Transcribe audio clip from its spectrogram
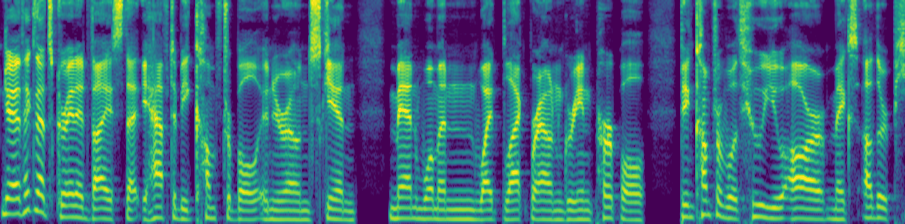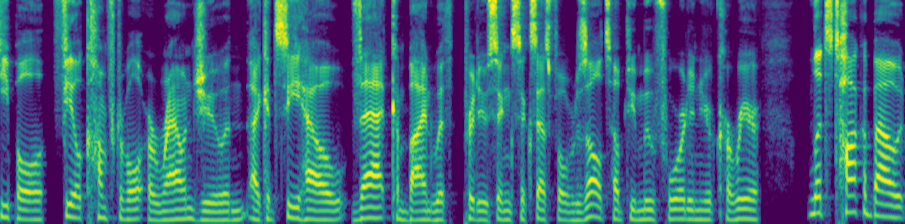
Yeah, I think that's great advice that you have to be comfortable in your own skin man, woman, white, black, brown, green, purple. Being comfortable with who you are makes other people feel comfortable around you. And I could see how that combined with producing successful results helped you move forward in your career. Let's talk about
